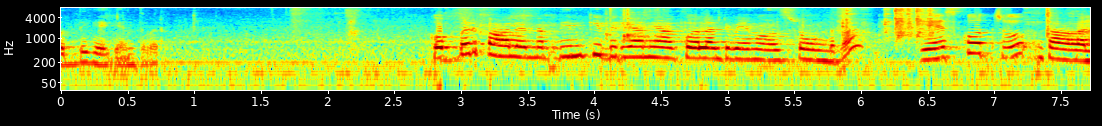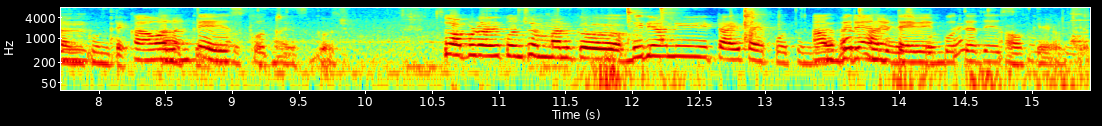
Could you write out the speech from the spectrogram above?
కొద్దిగా వేగేంత వరకు. కొబ్బరి పాలన్నం దీనికి బిర్యానీ ఆకు అలాంటివి ఏం అవసరం ఉండదా? వేసుకోవచ్చు. కావాలనుకుంటే. కావాలంటే వేసుకోవచ్చు. వేసుకోవచ్చు. సో అప్పుడు అది కొంచెం మనకు బిర్యానీ టైప్ అయిపోతుంది? బిర్యానీ అది type వేసుకుంటే? అయిపోతే అది okay okay.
